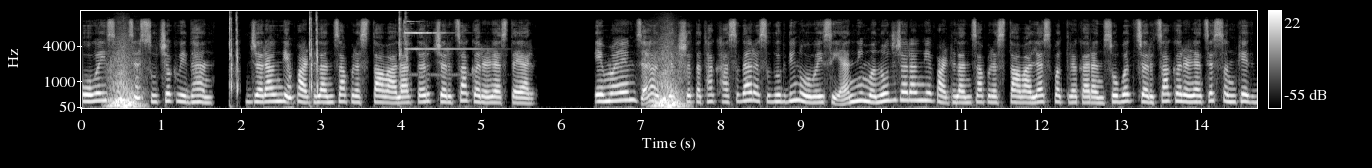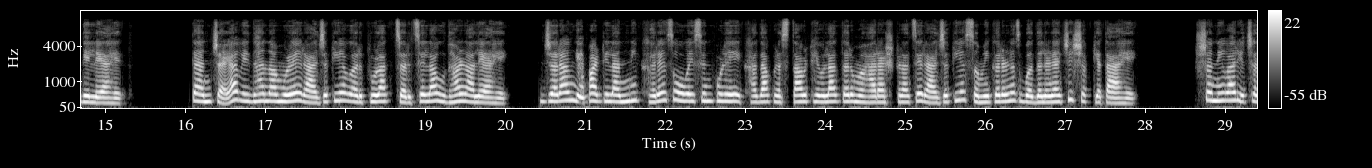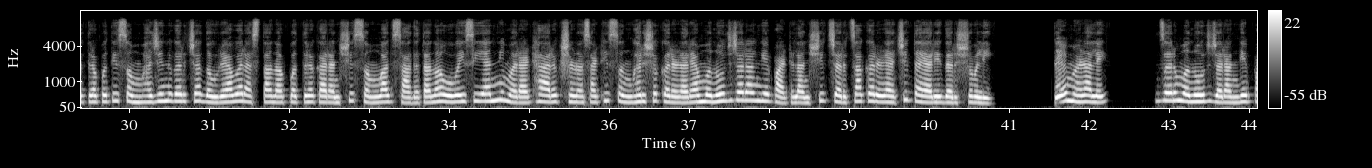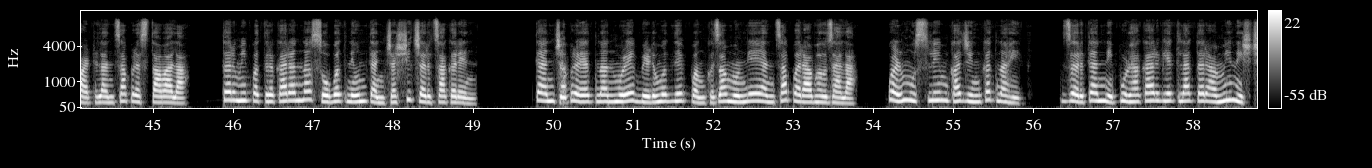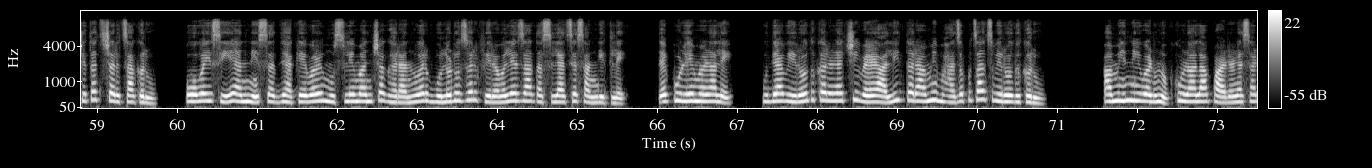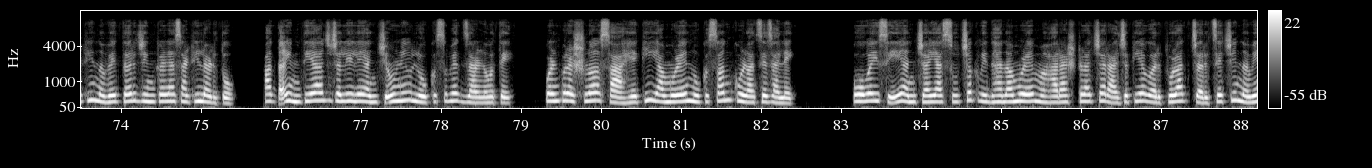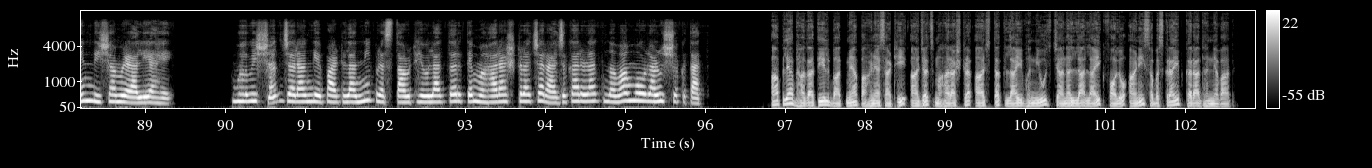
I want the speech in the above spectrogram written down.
ओवैसींचे सूचक विधान जरांगे पाटलांचा प्रस्ताव आला तर चर्चा करण्यास तयार. एमआयएमचे अध्यक्ष तथा खासदार असदुद्दीन ओवैसी यांनी मनोज जरांगे पाटलांचा प्रस्ताव आल्यास पत्रकारांसोबत चर्चा करण्याचे संकेत दिले आहेत. त्यांच्या या विधानामुळे राजकीय वर्तुळात चर्चेला उधाण आले आहे. जरांगे पाटीलांनी खरेच ओवैसींपुढे एखादा प्रस्ताव ठेवला तर महाराष्ट्राचे राजकीय समीकरणच बदलण्याची शक्यता आहे. शनिवारी छत्रपती संभाजीनगरच्या दौऱ्यावर असताना पत्रकारांशी संवाद साधताना ओवैसी यांनी मराठा आरक्षणासाठी संघर्ष करणाऱ्या मनोज जरांगे पाटलांशी चर्चा करण्याची तयारी दर्शवली. ते म्हणाले जर मनोज जरांगे पाटलांचा प्रस्ताव आला तर मी पत्रकारांना सोबत नेऊन त्यांच्याशी चर्चा करेन. त्यांच्या प्रयत्नांमुळे बीडमध्ये पंकजा मुंडे यांचा पराभव झाला पण मुस्लिम का जिंकत नाहीत? जर त्यांनी पुढाकार घेतला तर आम्ही निश्चितच चर्चा करू. ओवैसी यांनी सध्या केवळ मुस्लिमांच्या घरांवर बुलडोझर फिरवले जात असल्याचे सांगितले. ते पुढे म्हणाले उद्या विरोध करण्याची वेळ आली तर आम्ही भाजपचाच विरोध करू. आम्ही निवडणूक कुणाला पाडण्यासाठी नव्हे तर जिंकण्यासाठी लढतो. आता इम्तियाज जलील यांची उणीव लोकसभेत जाणवते. पण प्रश्न असा आहे की यामुळे नुकसान कुणाचे झाले? ओवैसी यांच्या या सूचक विधानामुळे महाराष्ट्राच्या राजकीय वर्तुळात चर्चेची नवीन दिशा मिळाली आहे. भविष्यात जरांगे पाटलांनी प्रस्ताव ठेवला तर ते महाराष्ट्राच्या राजकारणात नवा मोड आणू शकतात. आपल्या भागातील बातम्या पाहण्यासाठी आजच महाराष्ट्र आज तक लाईव्ह न्यूज चॅनलला लाईक फॉलो आणि सबस्क्राईब करा. धन्यवाद.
